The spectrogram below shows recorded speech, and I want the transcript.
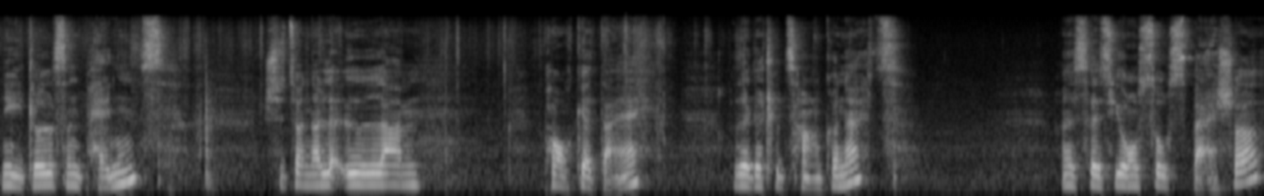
needles and pins she's done a little um, pocket there with a little tag on it. And it says you're so special.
